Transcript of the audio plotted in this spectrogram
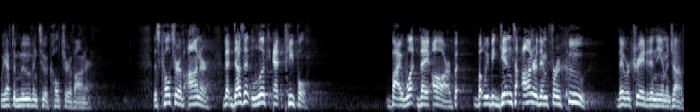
We have to move into a culture of honor. This culture of honor that doesn't look at people by what they are, but but we begin to honor them for who they were created in the image of.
